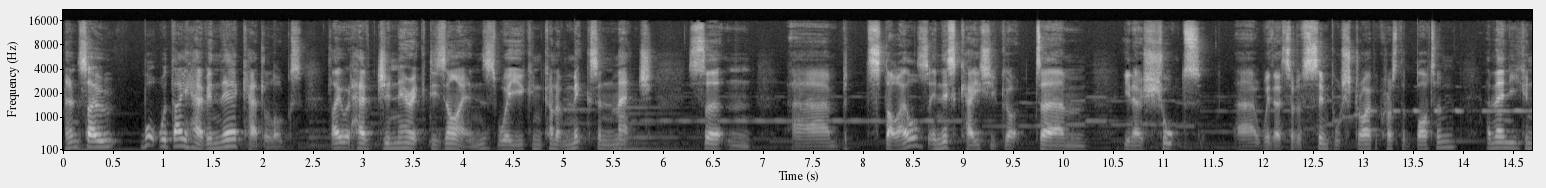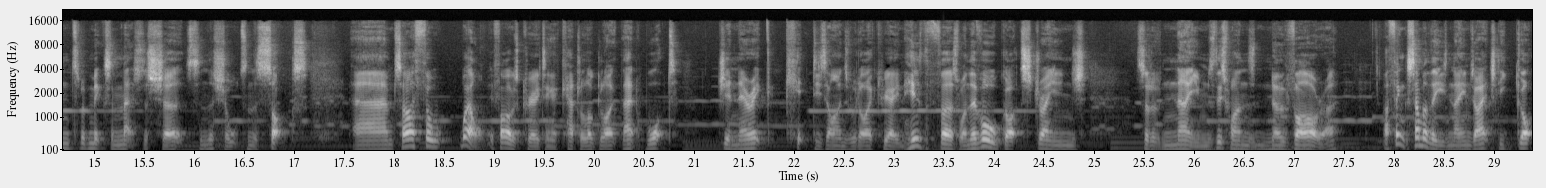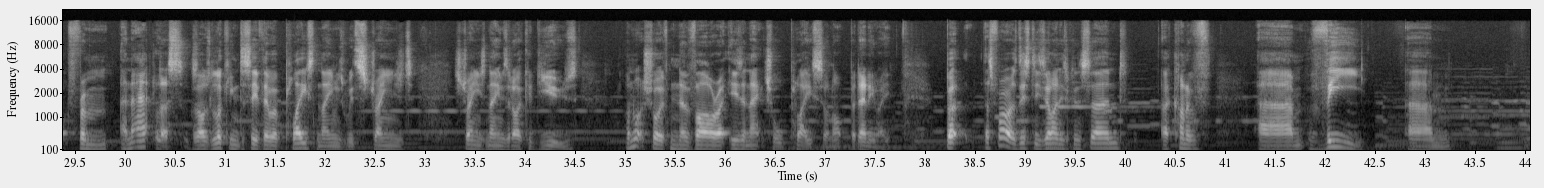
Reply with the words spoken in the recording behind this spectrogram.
And so, what would they have in their catalogues? They would have generic designs where you can kind of mix and match certain um, styles. In this case, you've got um, you know shorts uh, with a sort of simple stripe across the bottom, and then you can sort of mix and match the shirts and the shorts and the socks. Um, so I thought, well, if I was creating a catalogue like that, what generic kit designs would I create? And here's the first one. They've all got strange sort of names. This one's Novara. I think some of these names I actually got from an atlas because I was looking to see if there were place names with strange, strange names that I could use. I'm not sure if Novara is an actual place or not, but anyway. But as far as this design is concerned, a kind of um, V um,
